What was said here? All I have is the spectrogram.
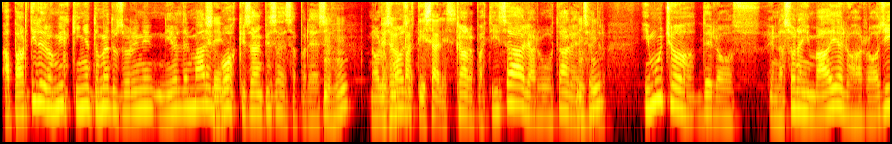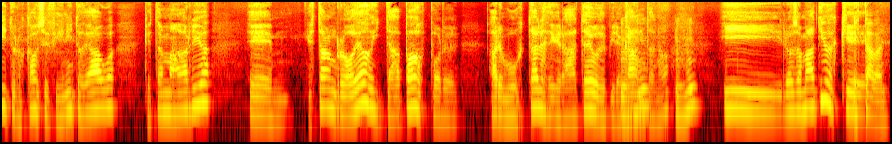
a partir de los 1500 metros sobre el ni- nivel del mar, Sí. el bosque ya empieza a desaparecer. Ujú. No, Empiezan los molles- pastizales. Claro, pastizales, arbustales, Ujú. etcétera. Y muchos de los, en las zonas invadidas, los arroyitos, los cauces finitos de agua que están más arriba, eh, estaban rodeados y tapados por arbustales de grateo, de piracanta, ¿no? Y lo llamativo es que Estaban.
